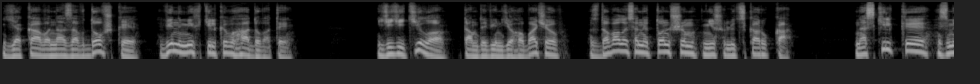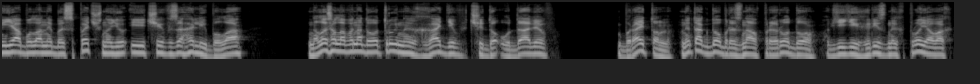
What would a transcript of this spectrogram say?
Яка вона завдовжки, він міг тільки вгадувати. Її тіло, там де він його бачив, здавалося не тоншим, ніж людська рука. Наскільки змія була небезпечною і чи взагалі була, належала вона до отруйних гадів чи до удавів, Брайтон не так добре знав природу в її грізних проявах,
